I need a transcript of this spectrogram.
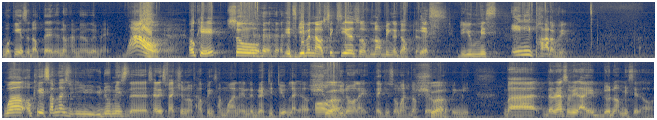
working as a doctor? I said, no, I'm never going back. Wow. Yeah. Okay. So it's given now six years of not being a doctor. Yes. Do you miss any part of it? Well, okay, sometimes you, you do miss the satisfaction of helping someone and the gratitude, like, uh, oh, Sure. you know, like, thank you so much, doctor, Sure. for helping me. But the rest of it, I do not miss it at all.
